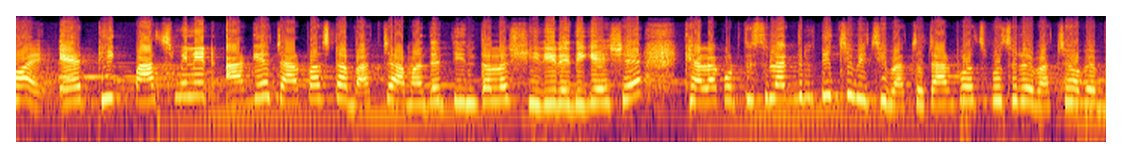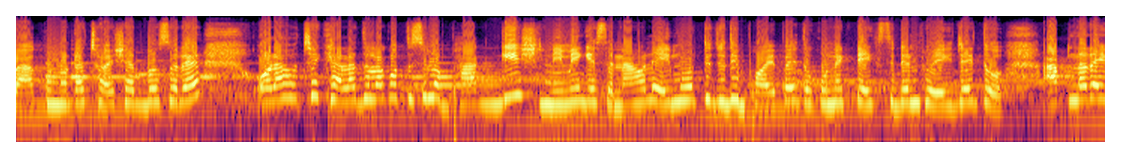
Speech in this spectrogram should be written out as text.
হয়, এর ঠিক পাঁচ মিনিট আগে চার পাঁচটা বাচ্চা আমাদের তিনতলা সিঁড়ির এদিকে এসে খেলা করতেছিল, একদম পিচ্ছি পিচ্ছি বাচ্চা চার পাঁচ বছরের বাচ্চা হবে বা কোনোটা ছয় সাত বছরের। ওরা হচ্ছে খেলাধুলা করতেছিল, ভাগ্যিস নেমে গেছে, না হলে এই মুহূর্তে যদি ভয় পাই তো কোনো একটা অ্যাক্সিডেন্ট হয়ে যায় তো আপনারাই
